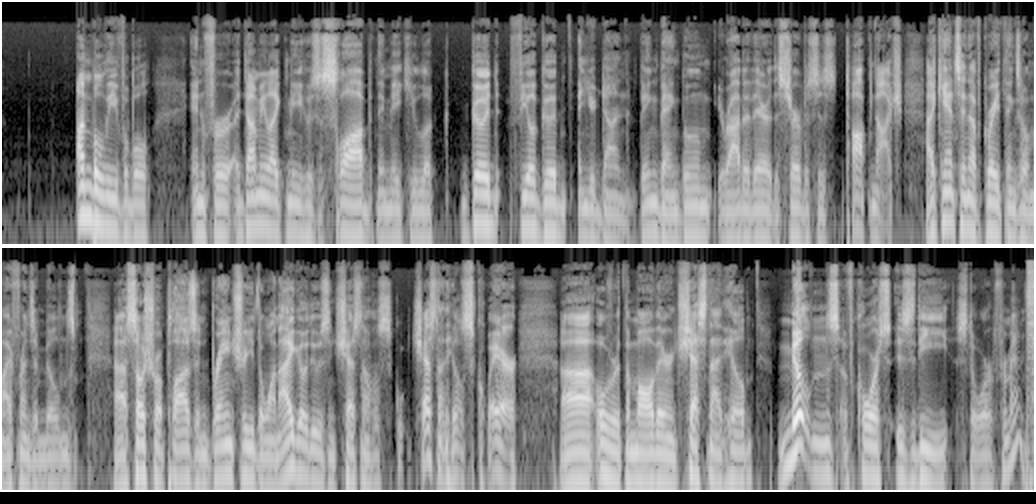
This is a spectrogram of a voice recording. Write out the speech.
unbelievable. And for a dummy like me who's a slob, they make you look good, feel good, and you're done. Bing, bang, boom, you're out of there. The service is top notch. I can't say enough great things about my friends at Milton's. Uh, South Shore Plaza in Braintree. The one I go to is in Chestnut Hill, Chestnut Hill Square uh, over at the mall there in Chestnut Hill. Milton's, of course, is the store for men.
